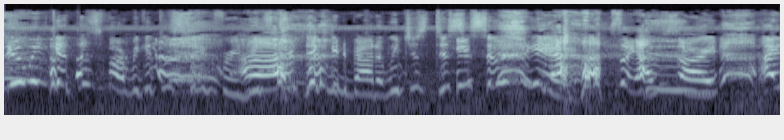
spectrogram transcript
knew we'd get this far. We get to Siegfried. We Uh, start thinking about it. We just disassociate. yeah, I was like, I'm sorry. I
